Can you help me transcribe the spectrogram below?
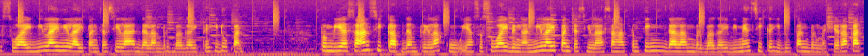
sesuai nilai-nilai Pancasila dalam berbagai kehidupan Pembiasaan sikap dan perilaku yang sesuai dengan nilai Pancasila sangat penting dalam berbagai dimensi kehidupan bermasyarakat,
